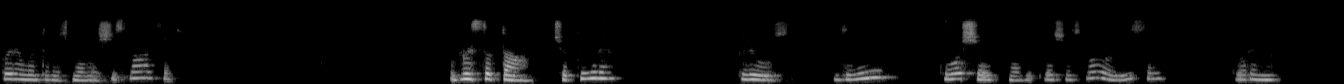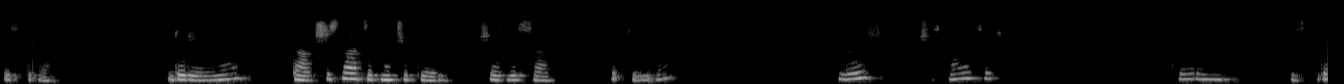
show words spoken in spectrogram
Периметр основи 16. Висота 4 плюс 2 площа основи. Площа основи 8 коренів із 3. Дорівнює. Так, 16 на 4 64 плюс 16 коренів із 3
